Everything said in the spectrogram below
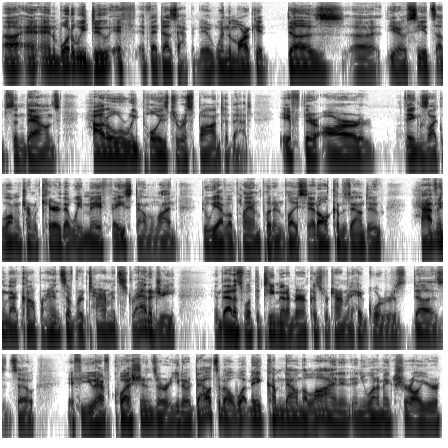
uh, and, and, what do we do if, if that does happen? When the market does, uh, you know, see its ups and downs, how do we poise to respond to that? If there are things like long-term care that we may face down the line, do we have a plan put in place? It all comes down to having that comprehensive retirement strategy And that is what the team at America's Retirement Headquarters does. And so if you have questions or, you know, doubts about what may come down the line and, and you want to make sure all your,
